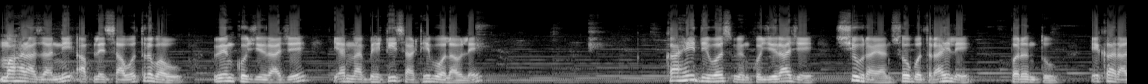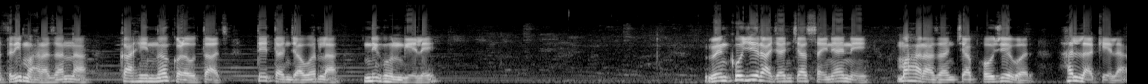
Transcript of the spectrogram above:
महाराजांनी आपले सावत्र भाऊ व्यंकोजी राजे यांना भेटीसाठी बोलावले. काही दिवस व्यंकोजी राजे शिवरायांसोबत राहिले परंतु एका रात्री महाराजांना काही न कळवताच ते तंजावरला निघून गेले. व्यंकोजी राजांच्या सैन्याने महाराजांच्या फौजेवर हल्ला केला.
